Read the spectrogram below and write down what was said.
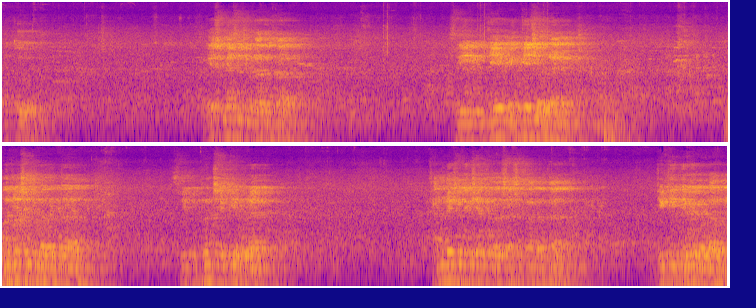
ಮತ್ತು ರೇಷ್ಮೆ ಸಚಿವರಾದಂಥ ಶ್ರೀ ಕೆ ವೆಂಕಟೇಶ್ ಅವರೇ ಮಾಜಿ ಸಚಿವರಾದಂಥ ಶ್ರೀ ವಿಕ್ರಮ್ ಶೆಟ್ಟಿ ಅವರ ಚಾಮುಂಡೇಶ್ವರಿ ಕ್ಷೇತ್ರದ ಶಾಸಕರಾದಂಥ ಜಿ ಟಿ ದೇವೇಗೌಡ ಅವರ,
